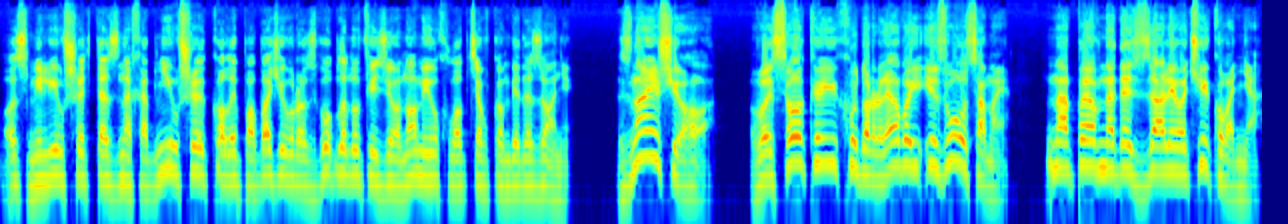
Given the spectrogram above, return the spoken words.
осмілівши та знахабнівши, коли побачив розгублену фізіономію хлопця в комбінезоні. Знаєш його? Високий, худорлявий і з вусами. Напевне, десь в залі очікування.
